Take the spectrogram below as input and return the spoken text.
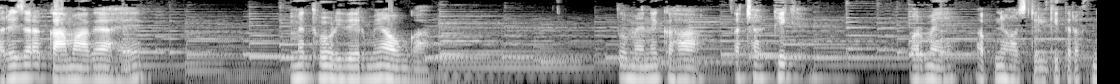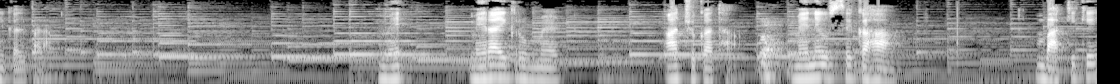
अरे ज़रा काम आ गया है, मैं थोड़ी देर में आऊँगा। तो मैंने कहा अच्छा ठीक है। और मैं अपने हॉस्टल की तरफ़ निकल पड़ा। मैं, मेरा एक रूममेट आ चुका था। मैंने उससे कहा, बाकी के?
